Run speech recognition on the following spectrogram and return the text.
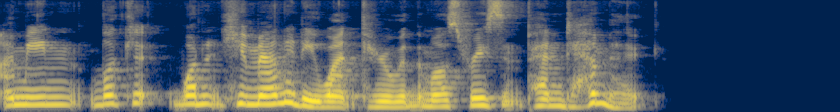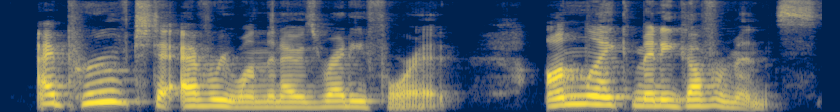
I mean, look at what humanity went through with the most recent pandemic. I proved to everyone that I was ready for it, unlike many governments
